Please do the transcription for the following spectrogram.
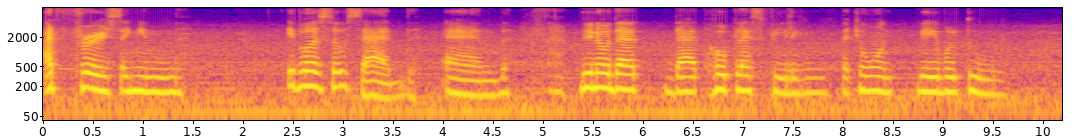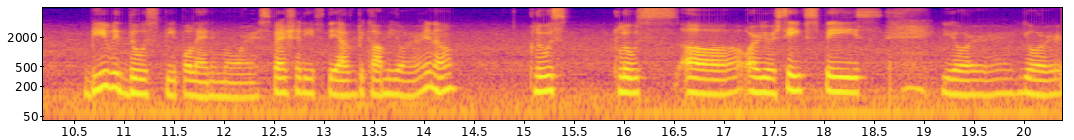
at first i mean it was so sad. And you know that that hopeless feeling that you won't be able to be with those people anymore especially if they have become your you know close close uh or your safe space your your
